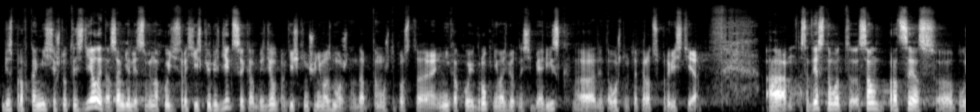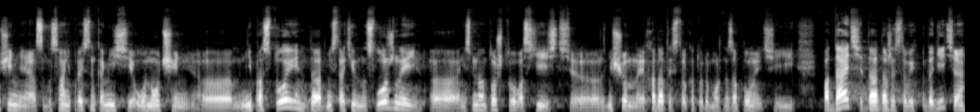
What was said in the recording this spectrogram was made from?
без прав комиссии что-то сделать. На самом деле, если вы находитесь в российской юрисдикции, как бы сделать практически ничего невозможно, да, потому что просто никакой игрок не возьмет на себя риск э, для того, чтобы эту операцию провести. А, соответственно, вот сам процесс э, получения согласования правительственной комиссии, он очень э, непростой, да, административно сложный, э, несмотря на то, что у вас есть размещенные ходатайства, которые можно заполнить и подать, да, даже если вы их подадите,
